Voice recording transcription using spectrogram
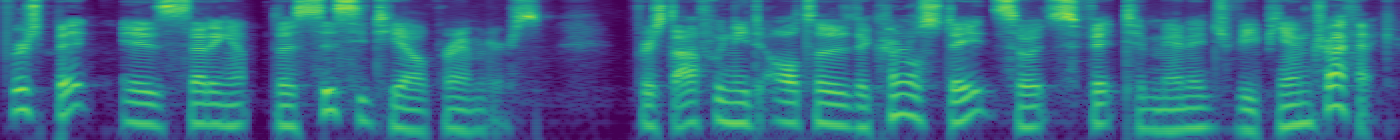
First bit is setting up the sysctl parameters. First off, we need to alter the kernel state so it's fit to manage VPN traffic.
